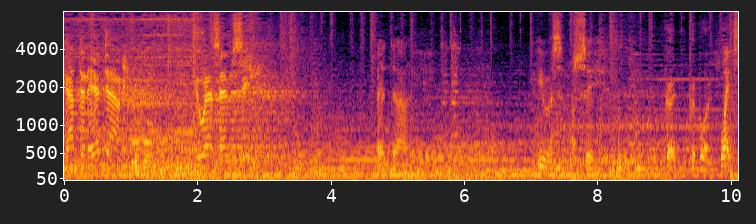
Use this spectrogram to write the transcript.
Captain Ed Downey, USMC. Ed Downey. USMC. Good. Good boy. Lights.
